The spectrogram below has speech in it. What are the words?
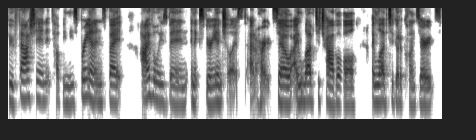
through fashion, it's helping these brands. But I've always been an experientialist at heart. So I love to travel, I love to go to concerts.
